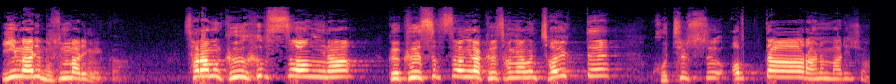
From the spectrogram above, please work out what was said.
이 말이 무슨 말입니까? 사람은 그 흡성이나 그, 그 습성이나 그 성향은 절대 고칠 수 없다라는 말이죠.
